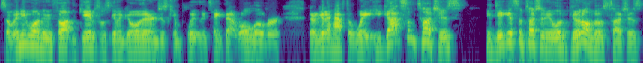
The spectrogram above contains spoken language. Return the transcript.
So anyone who thought Gibbs was going to go there and just completely take that rollover, they're going to have to wait. He got some touches. He did get some touches. And he looked good on those touches.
